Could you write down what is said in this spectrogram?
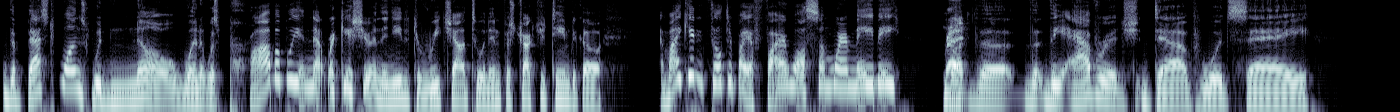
the best ones would know when it was probably a network issue and they needed to reach out to an infrastructure team to go, am I getting filtered by a firewall somewhere? Maybe. Right. But the, the, the average dev would say,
